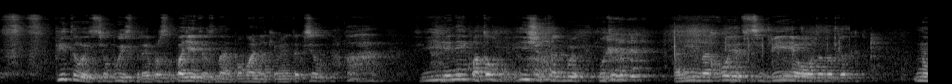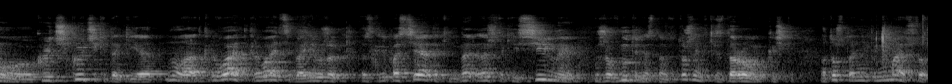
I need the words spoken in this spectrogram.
впитывает все быстро. Я просто по детям знаю, по маленьким, они так все... И они потом ищут как бы вот этот, они находят в себе вот этот как ну, ключ, ключики такие, ну, открывает, открывает себя, они уже раскрепостяют, такие, знаешь, такие сильные, уже внутренне становятся. То, что они такие здоровые качки, а то, что они понимают, что,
